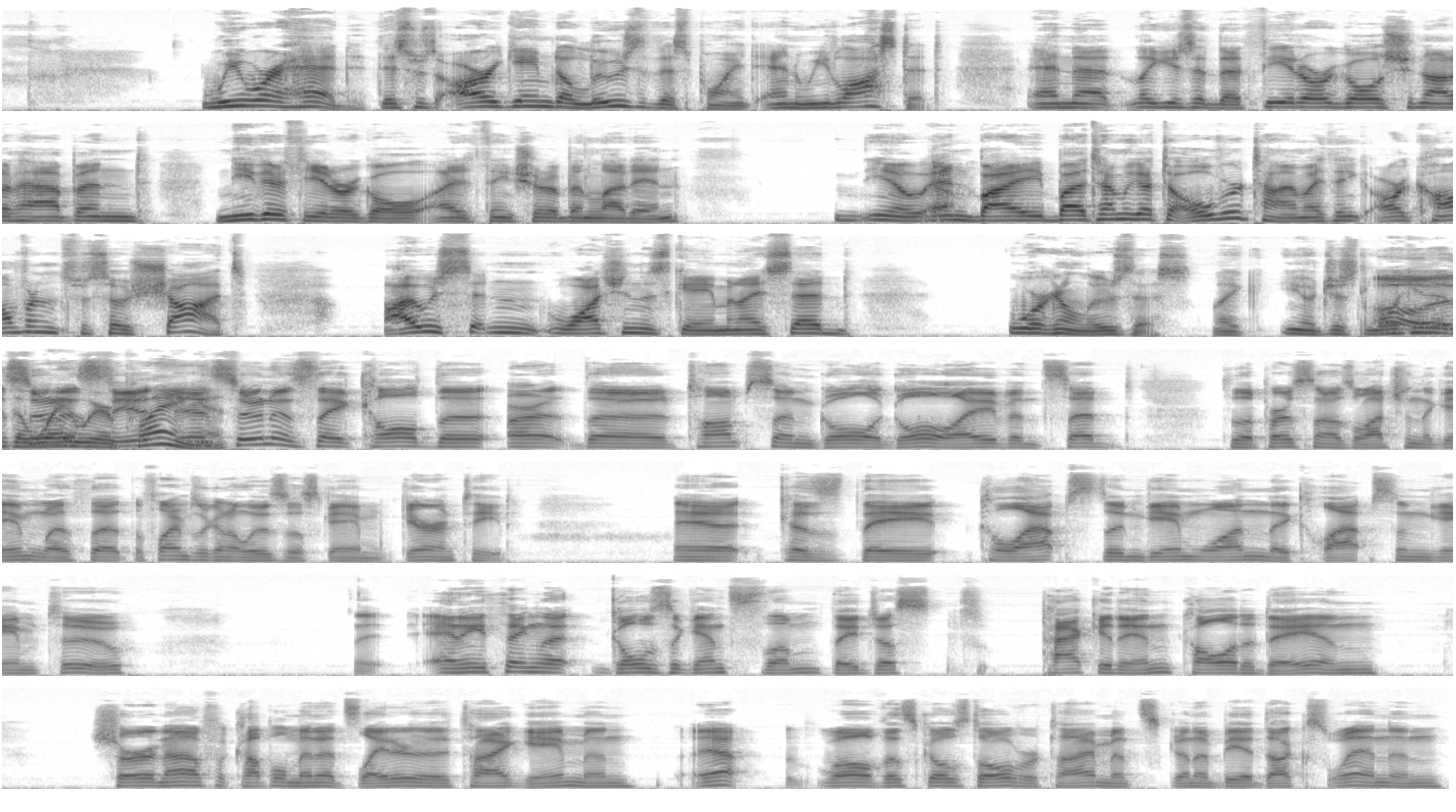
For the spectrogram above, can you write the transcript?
We were ahead. This was our game to lose at this point, and we lost it. And that, like you said, the Theodore goal should not have happened. Neither Theodore goal, I think, should have been let in. You know, No. and by by the time we got to overtime, I think our confidence was so shot. I was sitting watching this game, and I said, "We're gonna lose this." Like, you know, just looking Oh, at the way we were the- playing as it. soon as they called the or the Thompson goal a goal, I even said to the person I was watching the game with that the Flames are going to lose this game, guaranteed. Eh, because they collapsed in game one, they collapsed in game two. Eh, anything that goes against them, they just pack it in, call it a day, and sure enough, a couple minutes later, they tie game, and yeah, well, if this goes to overtime, it's going to be a Ducks win, and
